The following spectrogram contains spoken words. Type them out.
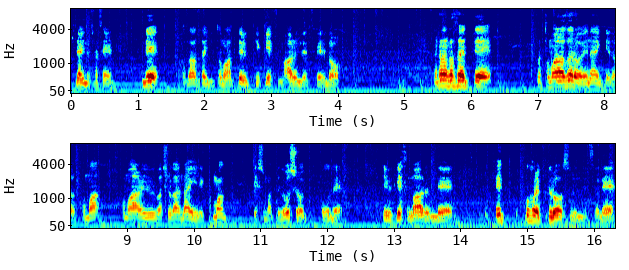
左の車線で、風当たりで止まってるっていうケースもあるんですけれど、なかなかそうやって、まあ、止まらざるを得ないけど、止ま、止まる場所がないで困ってしまってどうしようってことで、っていうケースもあるんで、結構それ苦労するんですよね。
